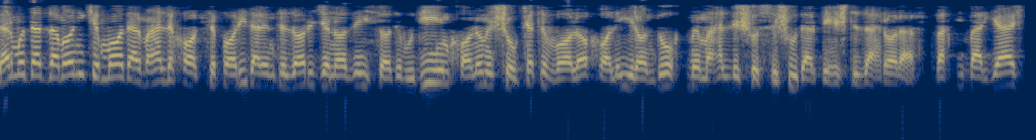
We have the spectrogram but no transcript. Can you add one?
در مدت زمانی که ما در محل خاکسپاری در انتظار جنازه ایستاده بودیم خانم شوکت والا خاله ایران دخت به محل شستشو در بهشت زهرا رفت. وقتی برگشت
